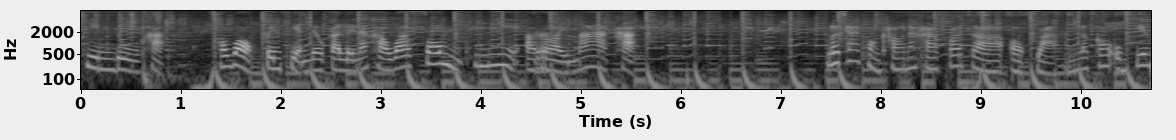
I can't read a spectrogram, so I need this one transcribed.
ชิมดูค่ะเขาบอกเป็นเสียงเดียวกันเลยนะคะ ว่าส้มที่นี่อร่อยมากค่ะ รสชาติของเขานะคะก็จะออกหวานแล้วก็อมเปรี้ยว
